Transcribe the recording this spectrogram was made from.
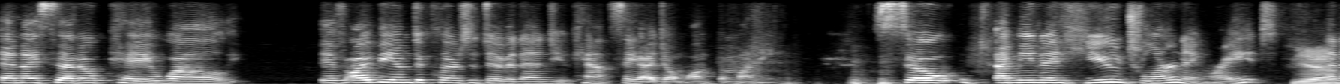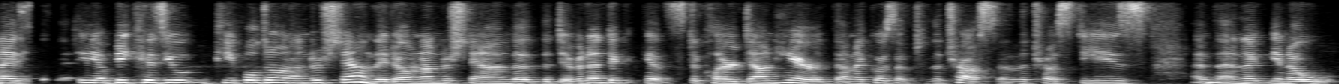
and i said okay well if ibm declares a dividend you can't say i don't want the money. So i mean a huge learning right? Yeah. And i you know because you people don't understand. They don't understand that the dividend gets declared down here then it goes up to the trust and the trustees and then it, you know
